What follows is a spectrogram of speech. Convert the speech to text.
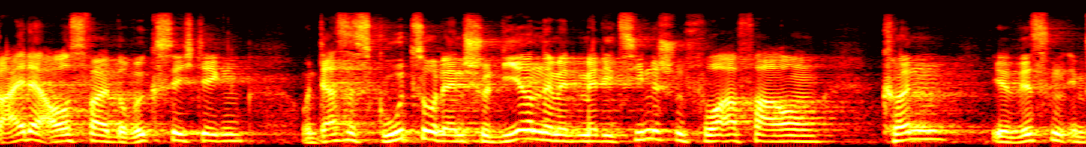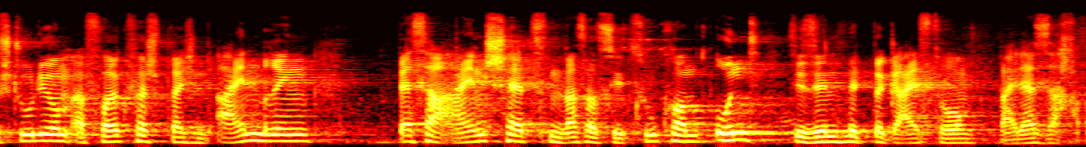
bei der Auswahl berücksichtigen. Und das ist gut so, denn Studierende mit medizinischen Vorerfahrungen können ihr Wissen im Studium erfolgversprechend einbringen, besser einschätzen, was auf sie zukommt, und sie sind mit Begeisterung bei der Sache.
